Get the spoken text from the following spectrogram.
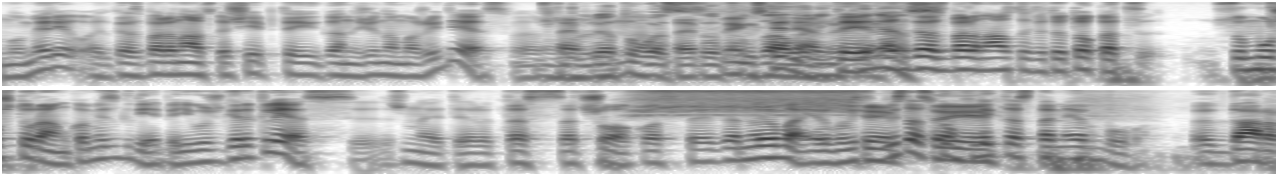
numerį, o Edgaras Baranauskas šiaip tai gan žinoma žaidėjas. Taip, Lietuvos taip, futsalo rinktinė. Tai. Edgaras Baranauskas vietoj to, kad sumuštų rankomis griebė jį už gerklės, žinai, tai ir tas atšokos, tai gan ir va, ir vis, Šiaip visas tai- konfliktas tame ir buvo. Dar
